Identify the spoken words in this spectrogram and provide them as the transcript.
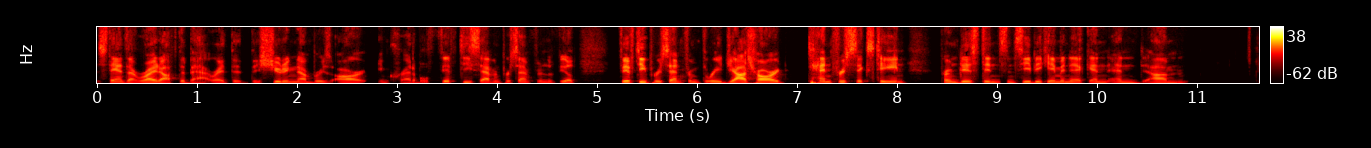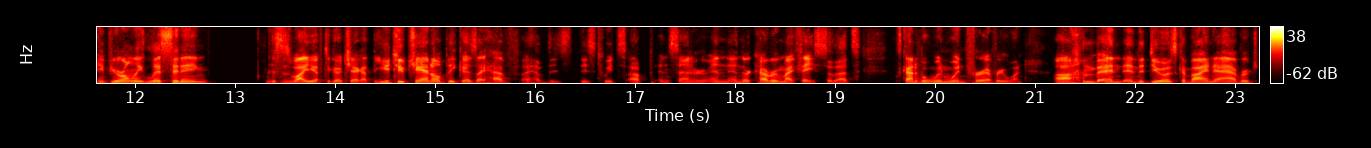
stands out right off the bat, right? The the shooting numbers are incredible. Fifty seven percent from the field, fifty percent from three. Josh Hart, ten for sixteen from distance since he became a Knick. And and um, if you're only listening this is why you have to go check out the YouTube channel because I have I have these these tweets up and center and and they're covering my face, so that's it's kind of a win win for everyone. Um, and and the duos combined to average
